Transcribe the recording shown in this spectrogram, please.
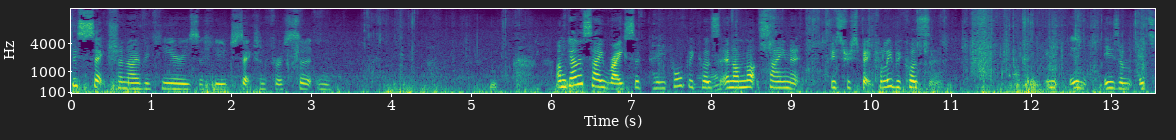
this section over here is a huge section for a certain, I'm going to say race of people because, and I'm not saying it disrespectfully because it, it is a, it's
